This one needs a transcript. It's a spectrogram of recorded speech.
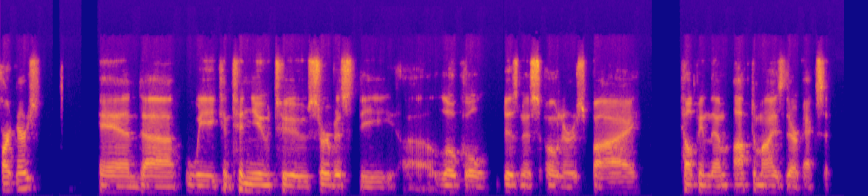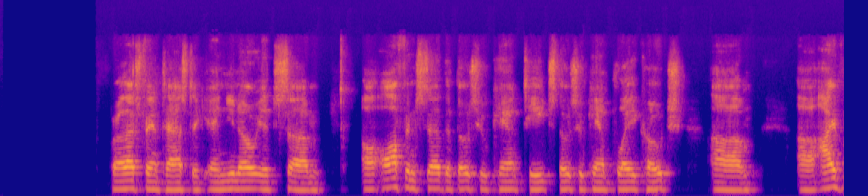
Partners. And uh, we continue to service the uh, local business owners by helping them optimize their exit. Well, that's fantastic. And you know, it's um, uh, often said that those who can't teach, those who can't play, coach. Um, uh, I've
